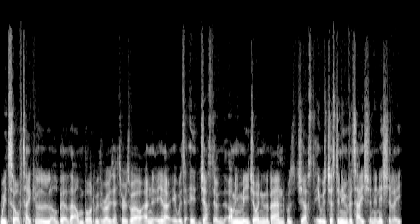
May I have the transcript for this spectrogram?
we'd sort of taken a little bit of that on board with Rosetta as well. And you know, it was it just I mean, me joining the band was just it was just an invitation initially,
